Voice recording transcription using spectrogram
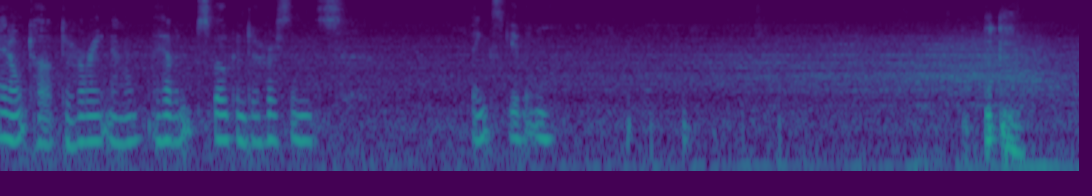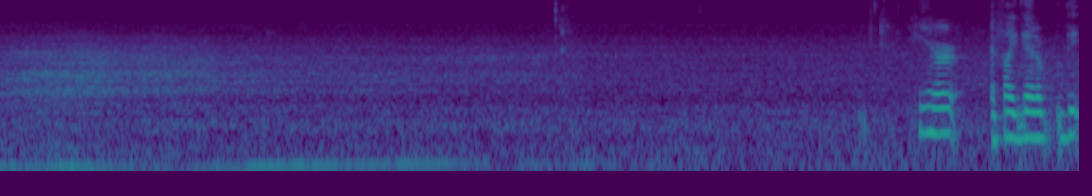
I don't talk to her right now. I haven't spoken to her since Thanksgiving. Here, if I get a the,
